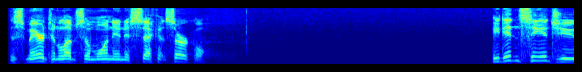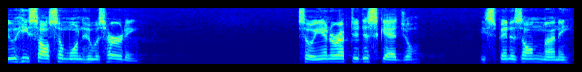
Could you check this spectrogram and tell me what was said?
The Samaritan loved someone in his second circle. He didn't see a Jew, he saw someone who was hurting. So he interrupted his schedule, he spent his own money,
